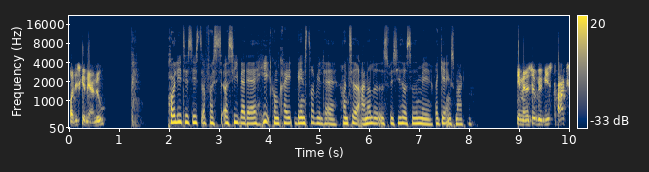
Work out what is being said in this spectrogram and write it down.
og det skal være nu. Prøv lige til sidst at, for, at sige, hvad det er helt konkret, Venstre ville have håndteret anderledes, hvis I havde siddet med regeringsmagten. Jamen, så vil vi straks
